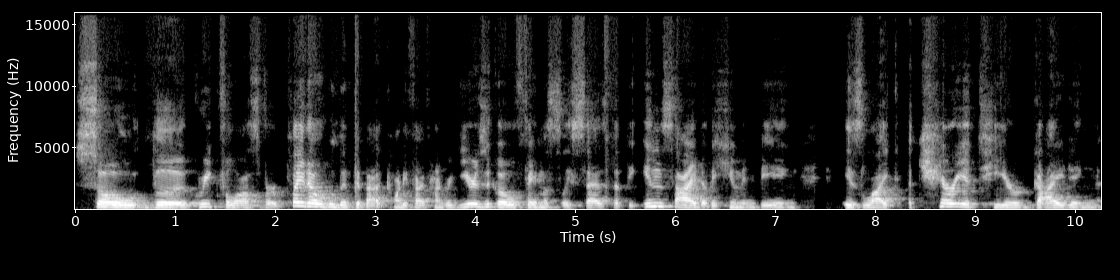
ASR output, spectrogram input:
so the Greek philosopher Plato, who lived about 2,500 years ago, famously says that the inside of a human being is like a charioteer guiding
